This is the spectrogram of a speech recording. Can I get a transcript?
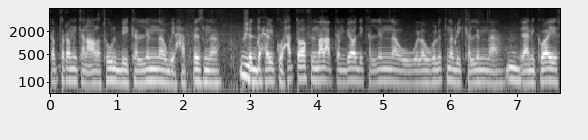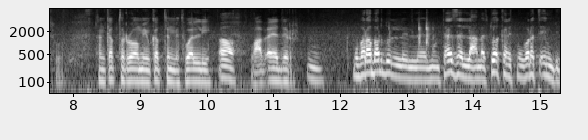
كابتن رامي كان على طول بيكلمنا وبيحفزنا. وشد حيلكم وحتى هو في الملعب كان بيقعد يكلمنا ولو غلطنا بيكلمنا مم. يعني كويس و... كان كابتن رامي وكابتن متولي آه وعبد قادر مم. مباراة برضو ال- ال- الممتازة اللي عملتوها كانت مباراة إنبي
